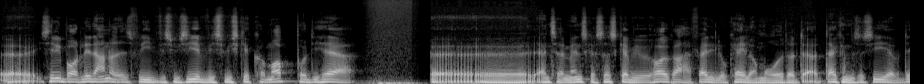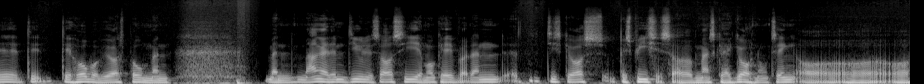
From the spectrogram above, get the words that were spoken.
Øh, I Silkeborg er det lidt anderledes, fordi hvis vi siger, at hvis vi skal komme op på de her øh, antal mennesker, så skal vi jo i høj grad have fat i lokalområdet, og der, der kan man så sige, at det, det, det håber vi også på, men men mange af dem, de vil så også sige, at okay, hvordan, de skal også bespises, og man skal have gjort nogle ting, og, og, og,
